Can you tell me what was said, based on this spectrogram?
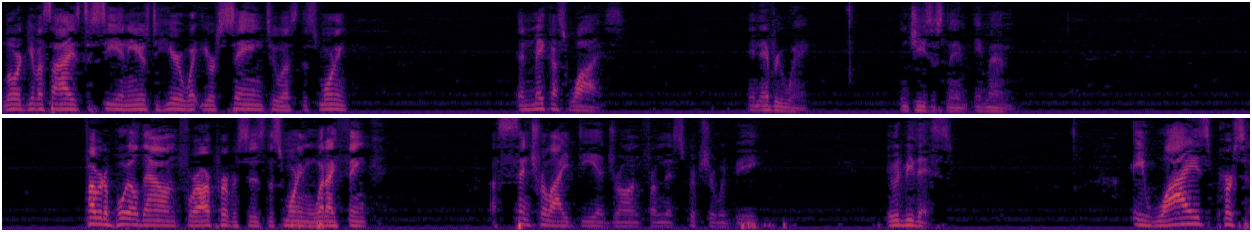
Lord, give us eyes to see and ears to hear what you're saying to us this morning and make us wise in every way. In Jesus' name, amen. If I were to boil down for our purposes this morning what I think a central idea drawn from this scripture would be, it would be this a wise person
